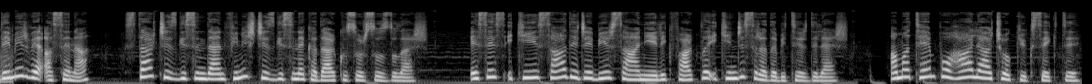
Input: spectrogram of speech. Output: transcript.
Demir ve Asena, start çizgisinden finish çizgisine kadar kusursuzdular. SS2'yi sadece bir saniyelik farkla ikinci sırada bitirdiler. Ama tempo hala çok yüksekti.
